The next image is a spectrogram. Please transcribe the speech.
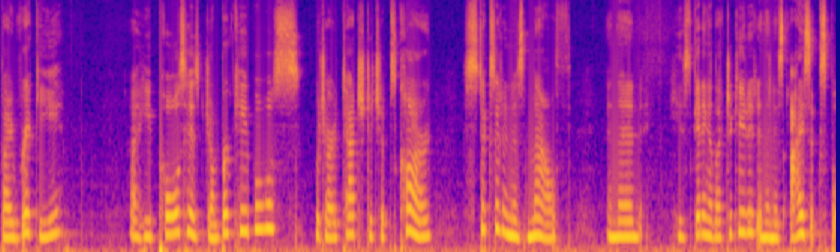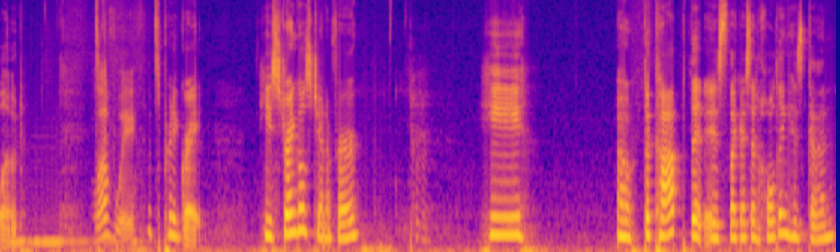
by Ricky. Uh, he pulls his jumper cables, which are attached to Chip's car, sticks it in his mouth, and then he's getting electrocuted, and then his eyes explode. Lovely. It's pretty great. He strangles Jennifer. He. Oh, the cop that is, like I said, holding his gun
